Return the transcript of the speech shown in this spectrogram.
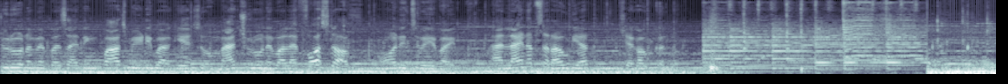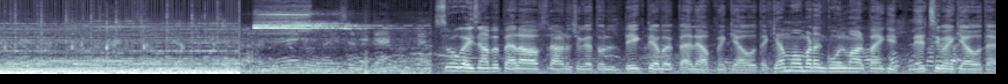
शुरू होने में बस आई थिंक पाँच मिनट ही बाकी है। सो मैच शुरू होने वाला है। First half on its way भाई। एंड लाइन सर आउट यार चेकआउट कर लो। सो गाइस यहाँ पे पहला हाफ़ स्टार्ट हो चुका है तो देखते हैं भाई पहले हाफ़ में क्या होता है। क्या मोहम्मदन गोल मार पाएँगे? लेट्स सी भाई क्या होता है।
